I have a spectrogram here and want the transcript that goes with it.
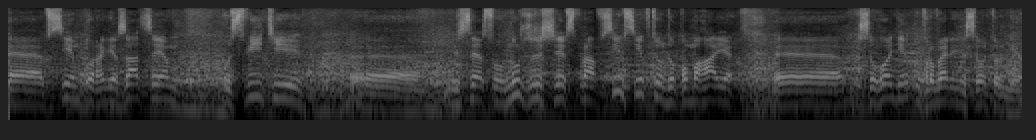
е, всім організаціям у світі. Міністерству внутрішніх справ, всім, всім, хто допомагає е, сьогодні у проведенні цього турніру.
